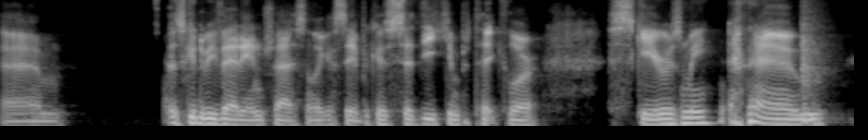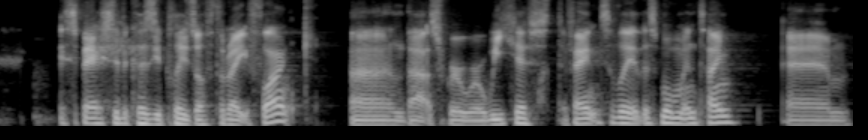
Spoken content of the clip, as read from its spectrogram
um it's going to be very interesting like i say because sadiq in particular scares me um especially because he plays off the right flank and that's where we're weakest defensively at this moment in time um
